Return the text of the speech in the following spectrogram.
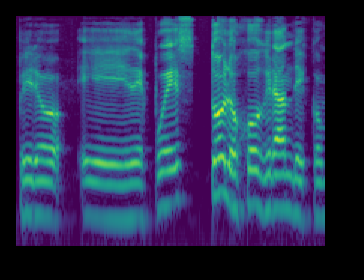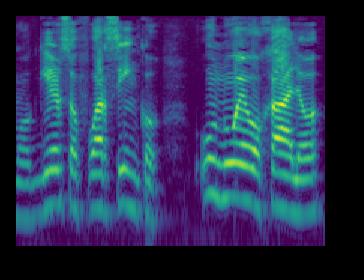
pero eh, después todos los juegos grandes como Gears of War 5, un nuevo Halo,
